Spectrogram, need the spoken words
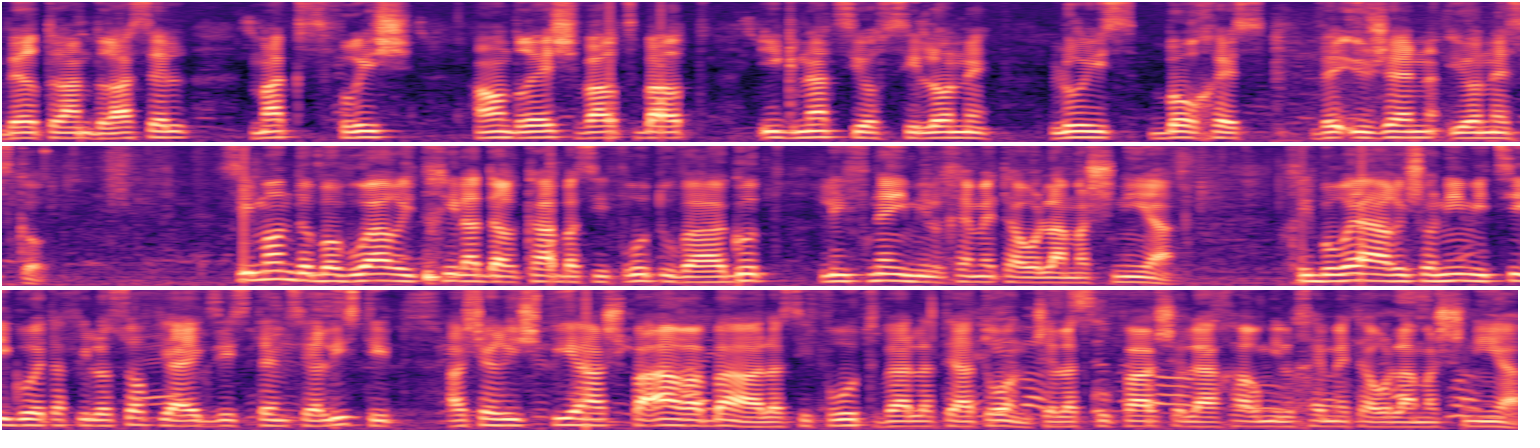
ברטרנד ראסל, מקס פריש, אנדרה שוורץ-בארט, איגנציו סילונה, לואיס בורחס ואז'ן יונסקו. סימון דה בובואר התחילה דרכה בספרות ובהגות לפני מלחמת העולם השנייה. חיבוריה הראשונים הציגו את הפילוסופיה האקזיסטנציאליסטית אשר השפיעה השפעה רבה על הספרות ועל התיאטרון של התקופה שלאחר מלחמת העולם השנייה.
